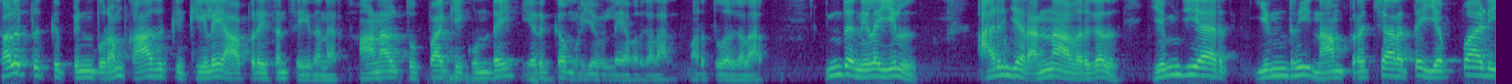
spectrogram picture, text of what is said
கழுத்துக்கு பின்புறம் காதுக்கு கீழே ஆபரேஷன் செய்தனர். ஆனால் துப்பாக்கி குண்டை எடுக்க முடியவில்லை அவர்களால் மருத்துவர்களால். இந்த நிலையில் அறிஞர் அண்ணா அவர்கள் எம்ஜிஆர் இன்றி நாம் பிரச்சாரத்தை எப்படி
